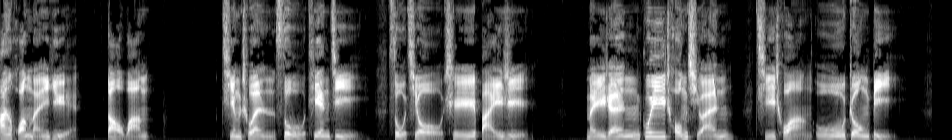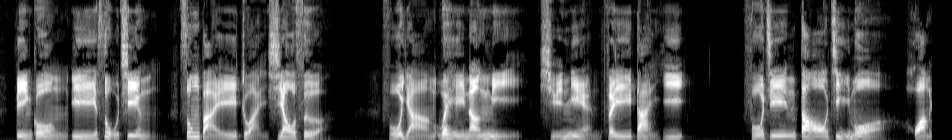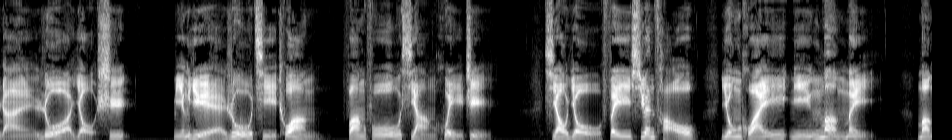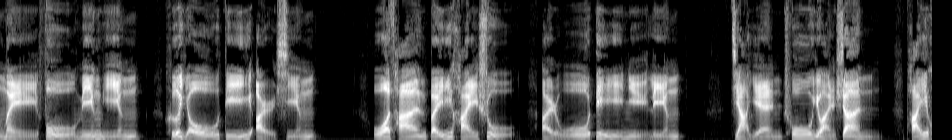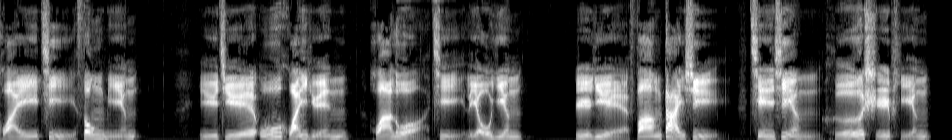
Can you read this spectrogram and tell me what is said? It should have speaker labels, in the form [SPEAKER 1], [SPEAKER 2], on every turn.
[SPEAKER 1] 潘黄门月，悼王。青春素天机，素秋持白日。美人归重泉，凄怆无终毕。并宫已肃清，松柏转萧瑟。俯仰未能米，寻念非旦衣。抚今道寂寞，恍然若有诗。明月入绮窗，仿佛想绘制。萧幽飞萱草，咏怀凝梦寐。梦寐复冥冥，何由敌尔行？我残北海树，而无帝女陵。驾言出远山，徘徊泣松鸣。雨绝无还云，花落岂留英？日月方待续，寝兴何时平？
